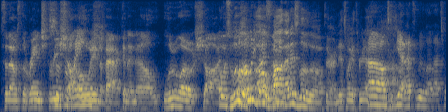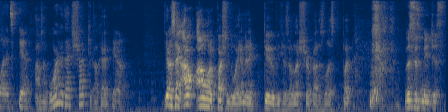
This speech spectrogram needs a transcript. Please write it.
So that was the range three it's a shot all the way in the back, and then now Lulo shot. Oh, it's Lulu. Well, how many dice- oh, wow, I mean- that is Lulu up there, and that's why I got three dice. Oh, was, Wow. yeah, that's Lulo. That's why it's yeah, I was like, where did that shot get? Okay. yeah. You know what I'm saying? I don't. I don't want to question Dwayne. I mean, I do because I'm not sure about his list. But this is me just.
